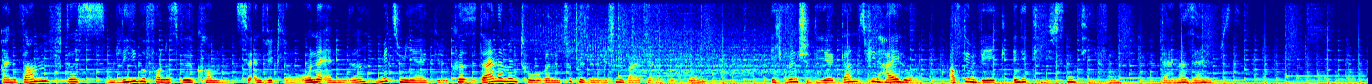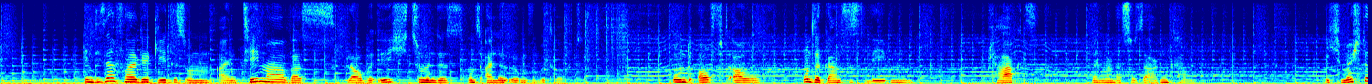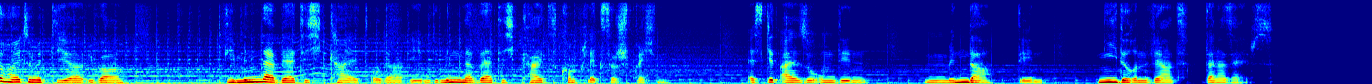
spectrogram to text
Ein sanftes und liebevolles Willkommen zur Entwicklung ohne Ende mit mir, Gülkes, deiner Mentorin zur persönlichen Weiterentwicklung. Ich wünsche dir ganz viel Heilung auf dem Weg in die tiefsten Tiefen deiner selbst. In dieser Folge geht es um ein Thema, was, glaube ich, zumindest uns alle irgendwo betrifft. Und oft auch unser ganzes Leben plagt, wenn man das so sagen kann. Ich möchte heute mit dir über die Minderwertigkeit oder eben die Minderwertigkeitskomplexe sprechen. Es geht also um den Minder, den niederen Wert deiner selbst.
